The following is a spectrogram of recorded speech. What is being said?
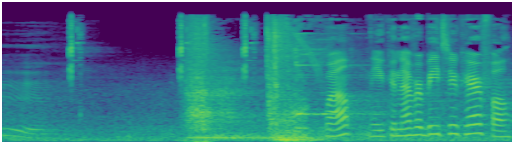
Hmm. Well, you can never be too careful.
